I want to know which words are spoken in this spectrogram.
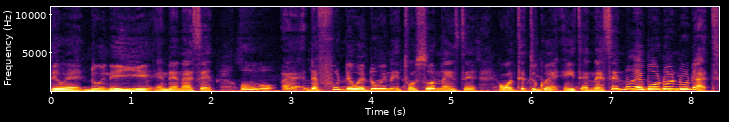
they were doing a year. And then I said, Oh, uh, the food they were doing, it was so nice. I wanted to go and eat. And I said, No, Ebo, don't do that.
